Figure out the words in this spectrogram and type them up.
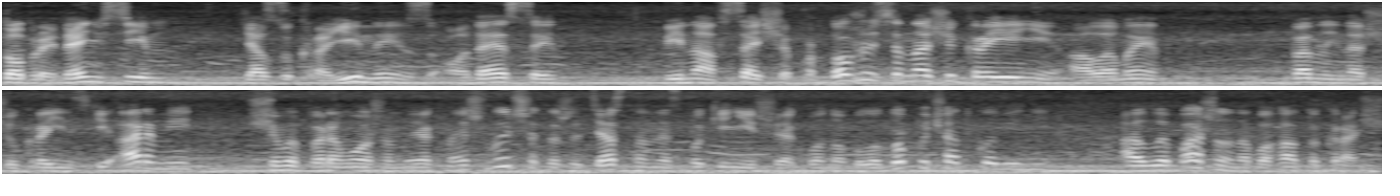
Добрий день всім. Я з України, з Одеси. Війна все ще продовжується в нашій країні, але ми впевнені нашій українській армії, що ми переможемо якнайшвидше та життя стане спокійніше, як воно було до початку війни, але бажано набагато краще.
